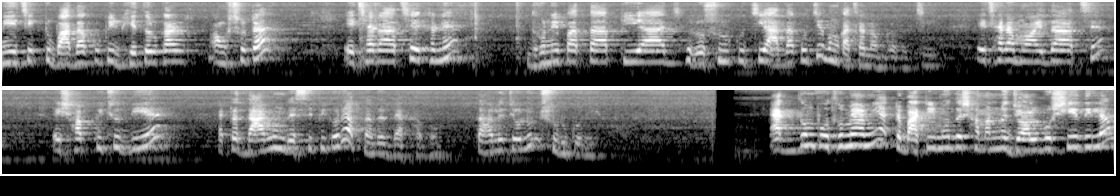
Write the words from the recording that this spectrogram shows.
নিয়েছি একটু বাঁধাকপির ভেতরকার অংশটা। এছাড়া আছে এখানে ধনে পাতা পেঁয়াজ, রসুন কুচি, আদা কুচি এবং কাঁচা লঙ্কা কুচি। এছাড়া ময়দা আছে। এই সব কিছু দিয়ে একটা দারুণ রেসিপি করে আপনাদের দেখাবো। তাহলে চলুন শুরু করি। একদম প্রথমে আমি একটা বাটির মধ্যে সামান্য জল বসিয়ে দিলাম।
